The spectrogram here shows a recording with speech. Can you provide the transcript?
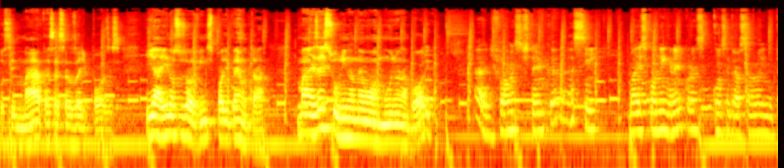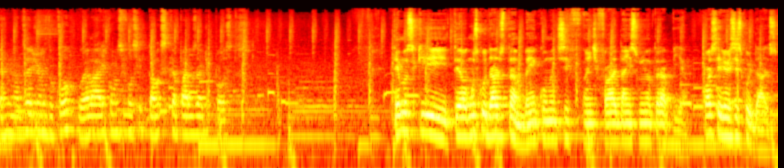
Você mata essas células adiposas. E aí nossos ouvintes podem perguntar: mas a insulina não é um hormônio anabólico? É, de forma sistêmica, é sim. Mas quando em grande concentração em determinadas regiões do corpo, ela age como se fosse tóxica para os adipócitos. Temos que ter alguns cuidados também quando a gente, a gente fala da insulinoterapia. Quais seriam esses cuidados?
